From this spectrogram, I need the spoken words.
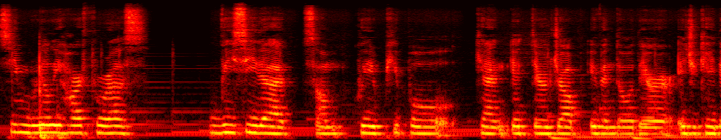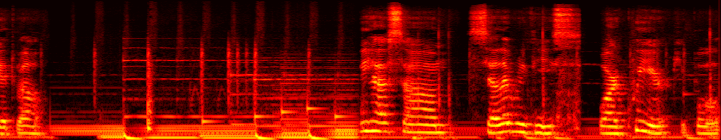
seem really hard for us. We see that some queer people can get their job even though they're educated well. We have some celebrities who are queer people,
